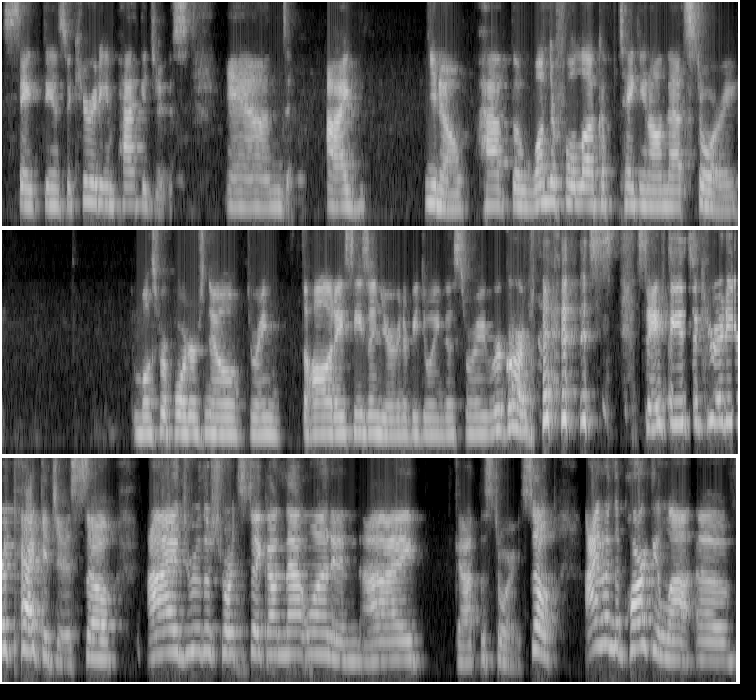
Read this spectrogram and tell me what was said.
safety and security in packages, and I, you know, have the wonderful luck of taking on that story. Most reporters know during the holiday season, you're going to be doing this story regardless. Safety and security of packages. So I drew the short stick on that one and I got the story. So I'm in the parking lot of,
